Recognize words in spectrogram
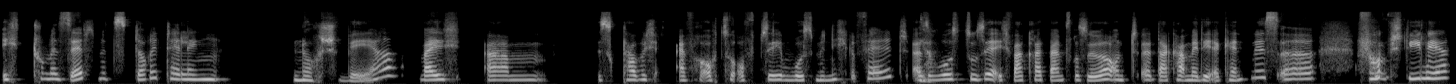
ich tue mir selbst mit Storytelling noch schwer, weil ich ähm, es, glaube ich, einfach auch zu oft sehe, wo es mir nicht gefällt. Also ja. wo es zu sehr, ich war gerade beim Friseur und äh, da kam mir die Erkenntnis äh, vom Stil her.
